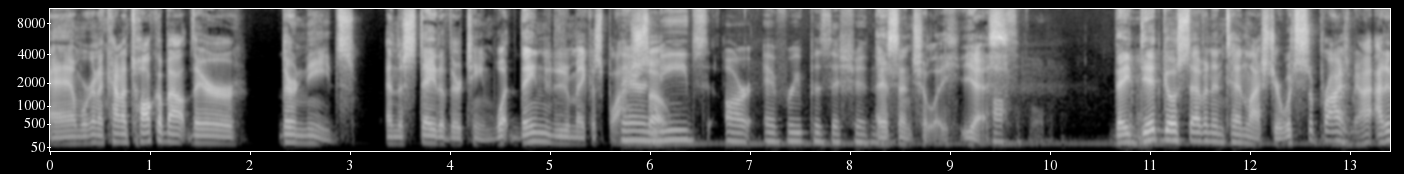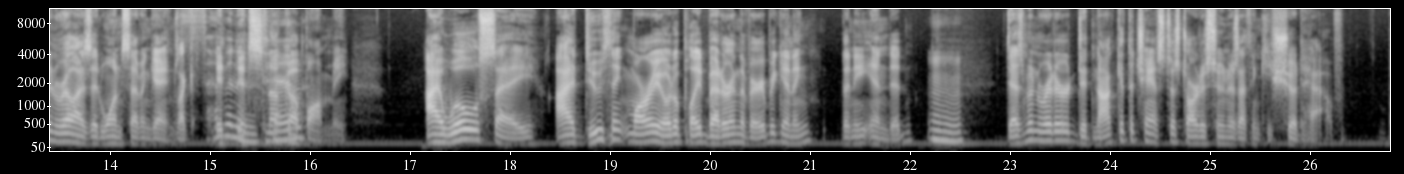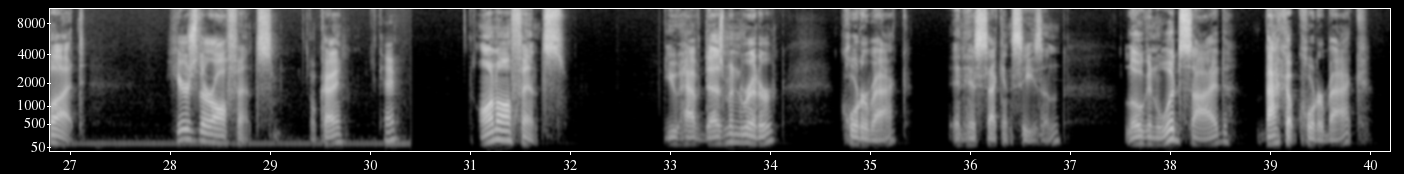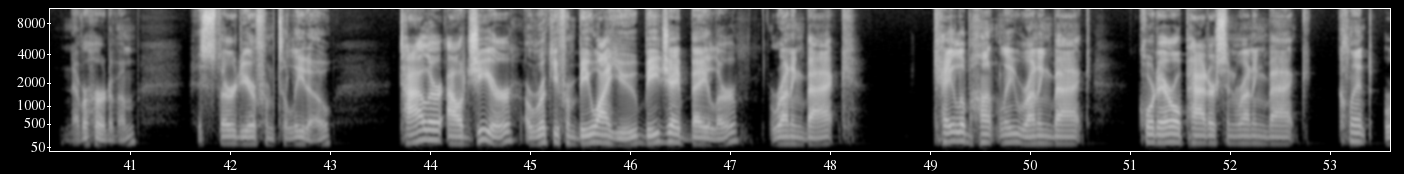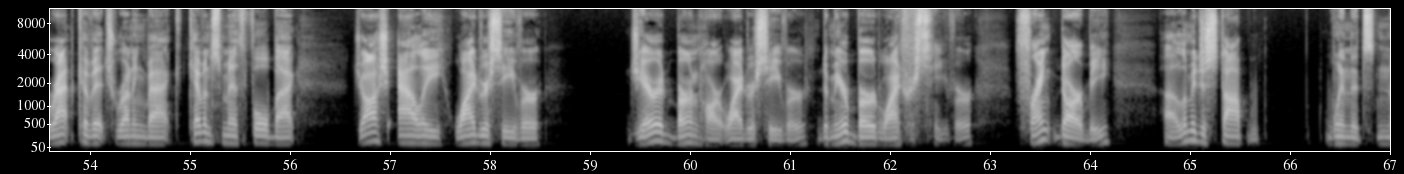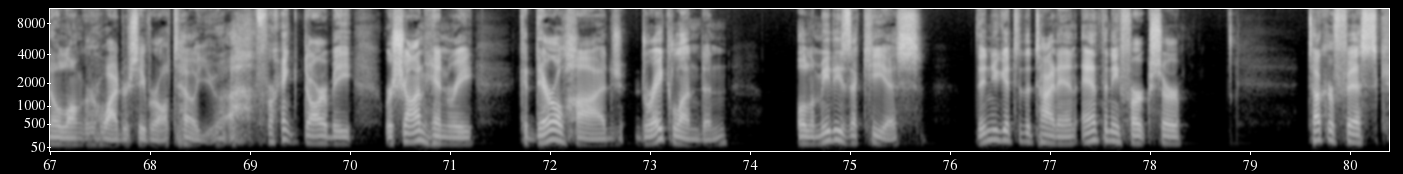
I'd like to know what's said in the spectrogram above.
and we're going to kind of talk about their their needs and the state of their team, what they need to do to make a splash. Their so, needs are every position essentially, yes. possible. They did go seven and ten last year, which surprised me. I, I didn't realize they'd won seven games. Like it, Seven it and snuck 10? up on me. I will say I do think Mariota played better in the very beginning than he ended. hmm Desmond Ridder did not get the chance to start as soon as I think he should have. But here's their offense. Okay. Okay. On offense, you have Desmond Ridder, quarterback, in his second season. Logan Woodside, backup quarterback. Never heard of him. His third year from Toledo. Tyler Allgeier, a rookie from BYU. BJ Baylor, running back. Caleb Huntley, running back. Cordarrelle Patterson, running back. Clint Ratkovich, running back. Kevin Smith, fullback. Josh Ali, wide receiver. Jared Bernhardt, wide receiver. Damiere Byrd, wide receiver. Frank Darby. Uh, let me just stop when it's no longer a wide receiver, I'll tell you. Uh, Frank Darby, Rashawn Henry, KhaDarel Hodge, Drake London, Olamide Zaccheaus. Then you get to the tight end, Anthony Firkser, Tucker Fisk,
